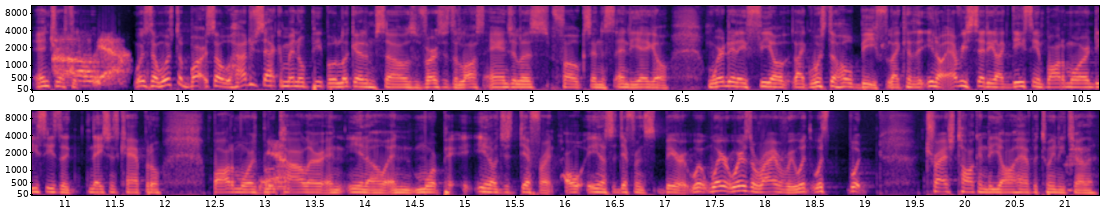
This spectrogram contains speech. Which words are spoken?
Interesting. Oh yeah. What's the, what's the bar? So how do Sacramento people look at themselves versus the Los Angeles folks and the San Diego? Where do they feel like? What's the whole beef? Like, 'cause, you know, every city like DC and Baltimore. DC is the nation's capital. Baltimore is blue Yeah. collar and you know and more you know just different. Oh, you know, it's a different spirit. Where, where where's the rivalry? What what's what trash talking do y'all have between each other?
